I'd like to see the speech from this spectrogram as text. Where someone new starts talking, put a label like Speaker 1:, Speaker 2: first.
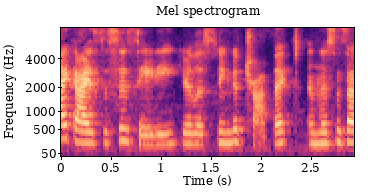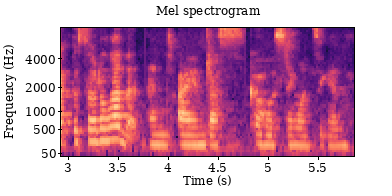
Speaker 1: Hi, guys, this is Sadie. You're listening to Trafficked, and this is episode 11.
Speaker 2: And I am Jess co hosting once again.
